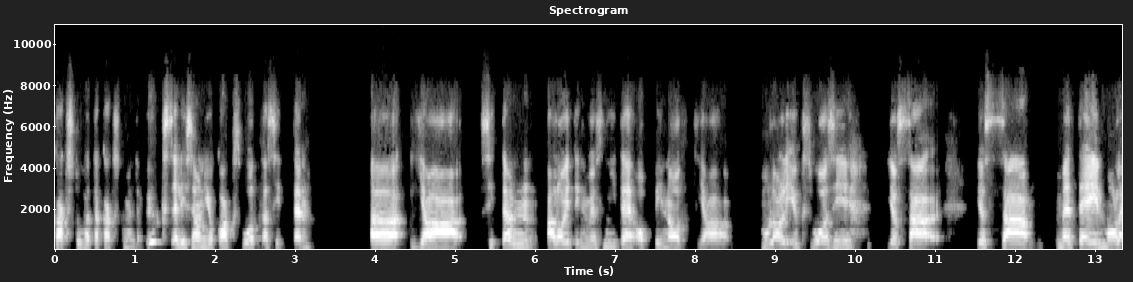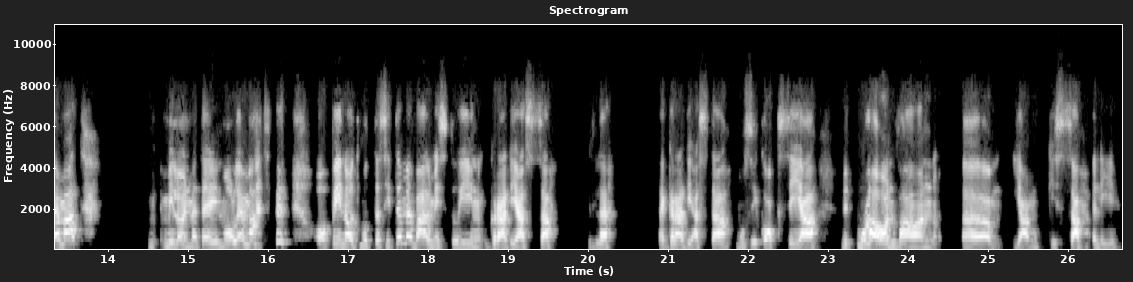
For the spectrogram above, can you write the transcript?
2021, eli se on jo kaksi vuotta sitten. Uh, ja sitten aloitin myös niitä opinnot ja mulla oli yksi vuosi, jossa, jossa me tein molemmat, milloin me tein molemmat opinnot, mutta sitten me valmistuin gradiassa, kyllä, gradiasta musikoksi ja nyt mulla on vaan äh, Jamkissa, eli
